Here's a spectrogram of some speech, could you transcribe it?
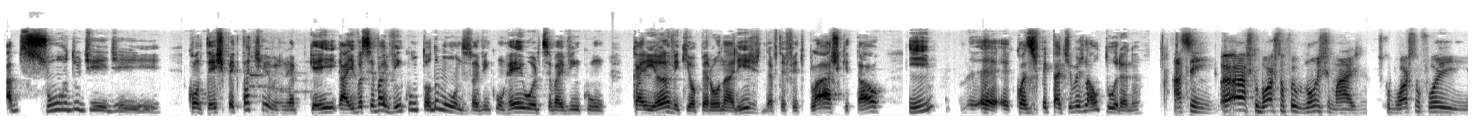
absurdo de, de, conter expectativas, né? Porque aí, você vai vir com todo mundo. Você vai vir com Hayward, você vai vir com Kyrie que operou o nariz, deve ter feito plástico e tal. E é, é, com as expectativas na altura, né? Assim, eu acho que o Boston foi longe demais. Né? Acho que o Boston foi.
